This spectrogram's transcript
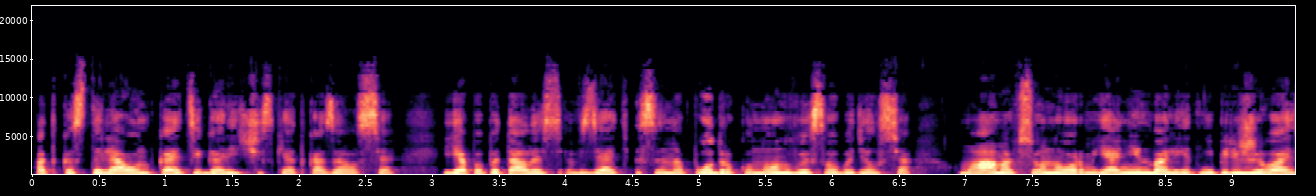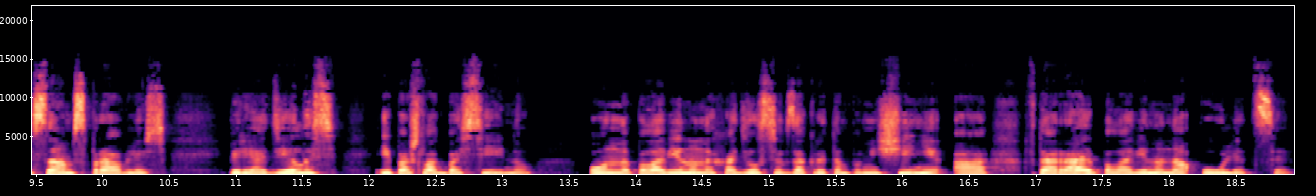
От костыля он категорически отказался. Я попыталась взять сына под руку, но он высвободился. «Мама, все норм, я не инвалид, не переживай, сам справлюсь». Переоделась и пошла к бассейну. Он наполовину находился в закрытом помещении, а вторая половина на улице.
